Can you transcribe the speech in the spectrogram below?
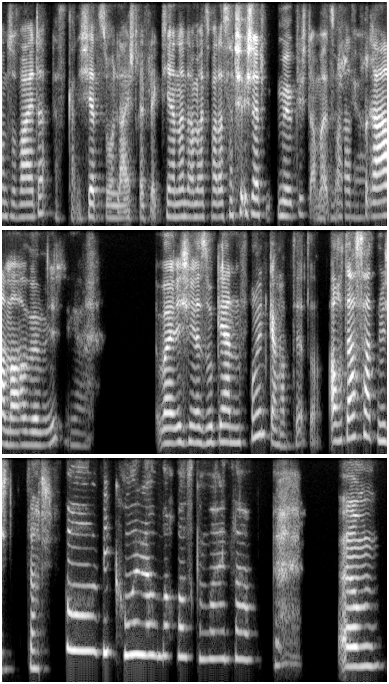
und so weiter. Das kann ich jetzt so leicht reflektieren. Ne? Damals war das natürlich nicht möglich. Damals war das ja. Drama für mich. Ja. Weil ich mir so gern einen Freund gehabt hätte. Auch das hat mich, dachte ich, oh, wie cool, wir haben noch was gemeinsam. Ähm,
